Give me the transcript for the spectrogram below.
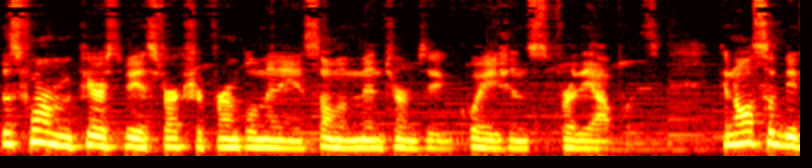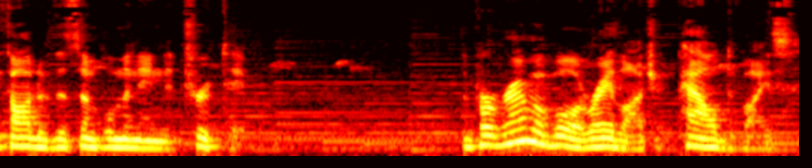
This form appears to be a structure for implementing a sum of min-terms equations for the outputs. It can also be thought of as implementing a truth table. The programmable array logic PAL device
